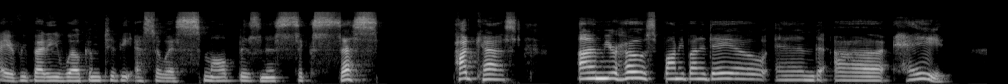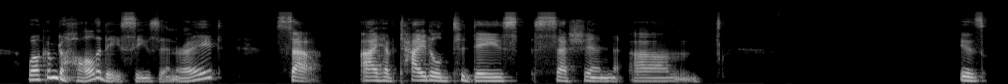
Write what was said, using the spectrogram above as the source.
Hi, everybody. Welcome to the SOS Small Business Success Podcast. I'm your host, Bonnie Bonadeo. And uh, hey, welcome to holiday season, right? So I have titled today's session um, is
